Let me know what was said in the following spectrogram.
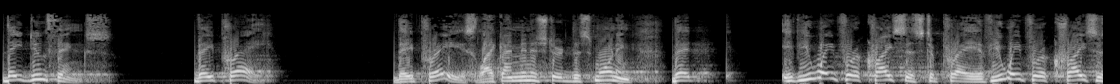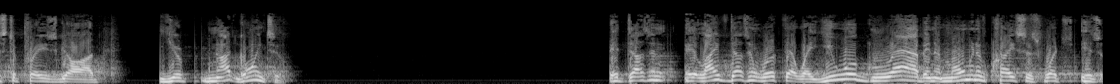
they do things. They pray. They praise, like I ministered this morning, that if you wait for a crisis to pray, if you wait for a crisis to praise God, you're not going to. It doesn't, eh, life doesn't work that way. You will grab in a moment of crisis what is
